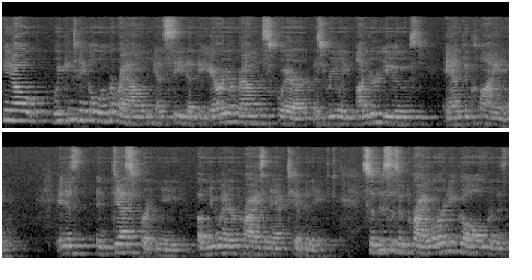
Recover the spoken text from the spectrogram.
You know, we can take a look around and see that the area around the square is really underused and declining. It is in desperate need of new enterprise and activity. So this is a priority goal for the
